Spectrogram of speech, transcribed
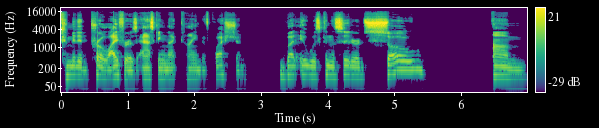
committed pro-lifers asking that kind of question, but it was considered so um,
